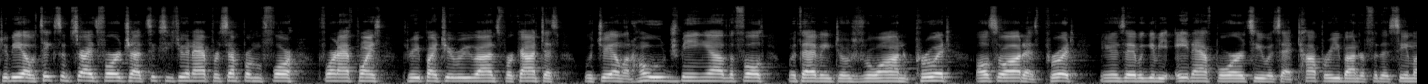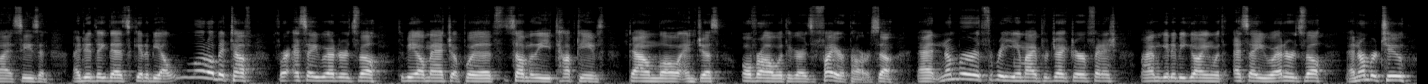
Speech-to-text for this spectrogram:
to be able to take some strides forward. Shot 62.5% from the floor, 4.5 points, 3.2 rebounds per contest. With Jalen Hoge being out of the fold, with having Juwan Pruitt also out as Pruitt. He was able to give you eight and a half boards. He was that top rebounder for the team last season. I do think that's going to be a little bit tough for SIU Edwardsville to be able to match up with some of the top teams down low and just overall with regards to firepower. So at number three in my projector finish, I'm going to be going with SIU Edwardsville. At number two,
